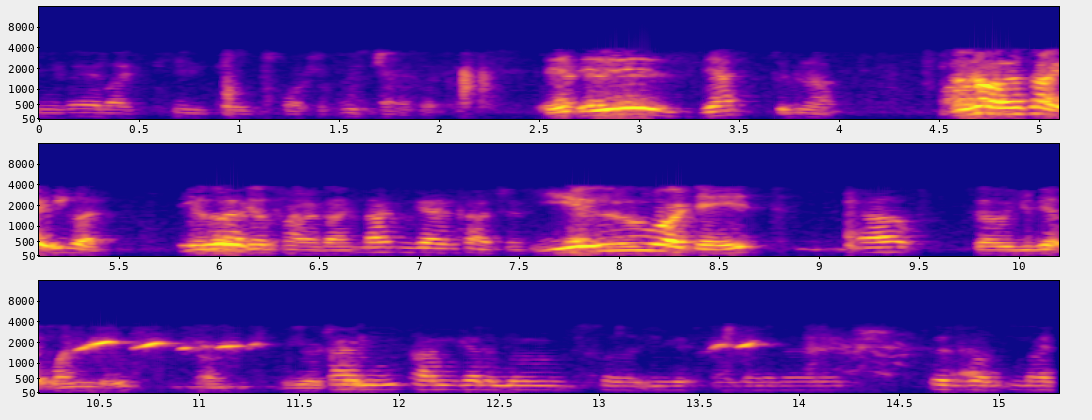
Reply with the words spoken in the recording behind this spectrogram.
He, they like he killed Portia. Who's trying to it. It is yeah, good enough. Oh no, that's not Eaglet. You're the, you're the final guy. Knock this guy unconscious. You are dazed, Oh, so you get one move of your choice. I'm I'm gonna move so that you get some advantage. Is what my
